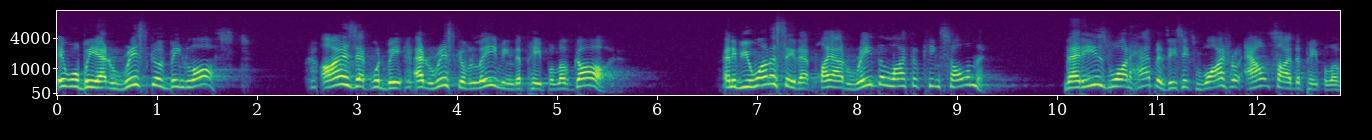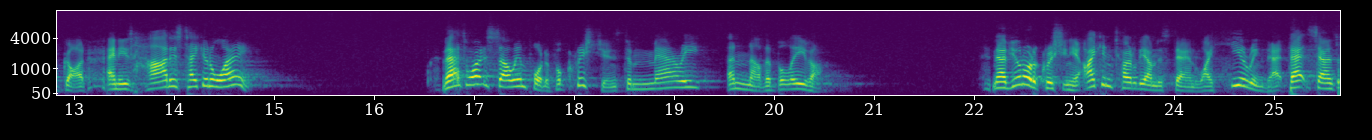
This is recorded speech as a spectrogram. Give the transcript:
It will be at risk of being lost. Isaac would be at risk of leaving the people of God. And if you want to see that play out, read the life of King Solomon. That is what happens. He seeks wife from outside the people of God, and his heart is taken away. That's why it's so important for Christians to marry another believer. Now, if you're not a Christian here, I can totally understand why hearing that, that sounds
